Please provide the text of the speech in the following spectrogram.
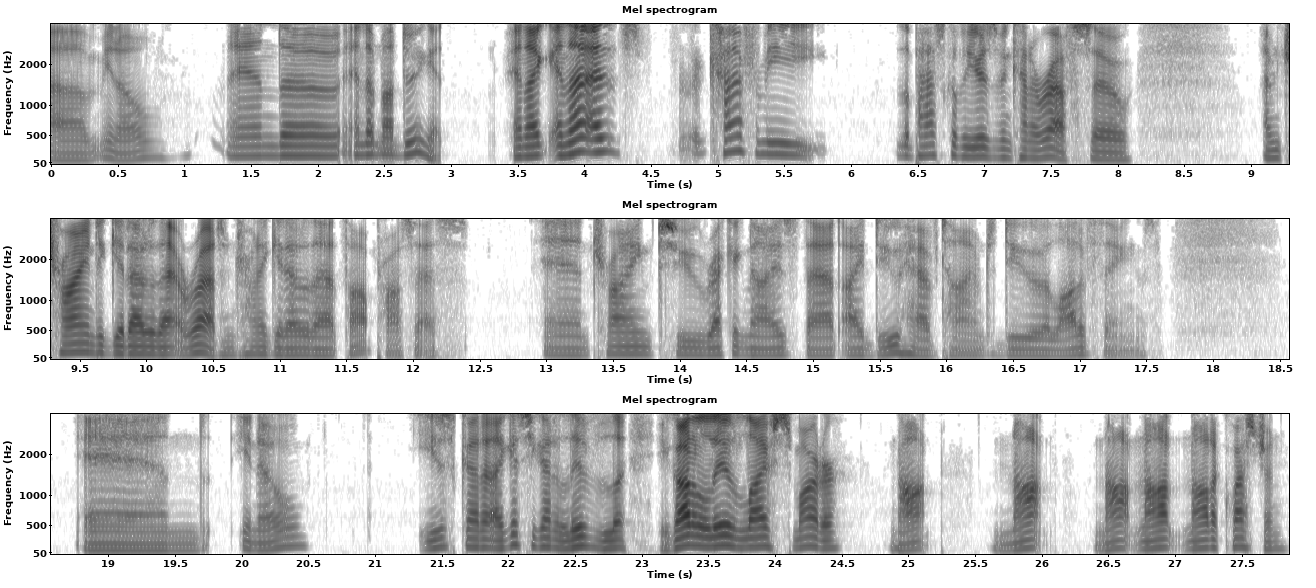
um, you know, and uh, end up not doing it. And I, and that's kind of for me, the past couple years have been kind of rough. So I'm trying to get out of that rut. I'm trying to get out of that thought process and trying to recognize that I do have time to do a lot of things. And, you know, you just gotta, I guess you gotta live, you gotta live life smarter. Not, not, not, not, not a question.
